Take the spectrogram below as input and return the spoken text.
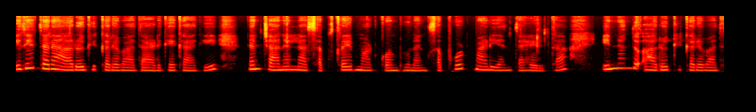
ಇದೇ ಥರ ಆರೋಗ್ಯಕರವಾದ ಅಡುಗೆಗಾಗಿ ನನ್ನ ಚಾನೆಲ್ನ ಸಬ್ಸ್ಕ್ರೈಬ್ ಮಾಡಿಕೊಂಡು ನನಗೆ ಸಪೋರ್ಟ್ ಮಾಡಿ ಅಂತ ಹೇಳ್ತಾ ಇನ್ನೊಂದು ಆರೋಗ್ಯಕರವಾದ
